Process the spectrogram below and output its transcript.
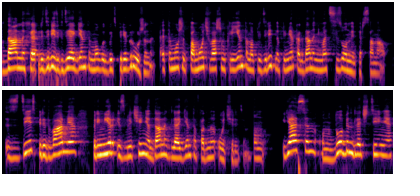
в данных и определить, где агенты могут быть перегружены. Это может помочь вашим клиентам определить, например, когда нанимать сезонный персонал. Здесь перед вами пример извлечения данных для агентов в одной очереди. Он ясен, он удобен для чтения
